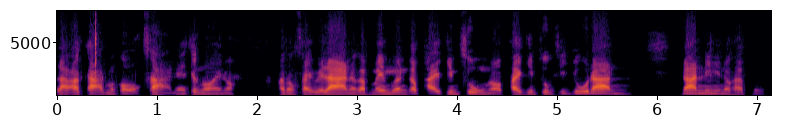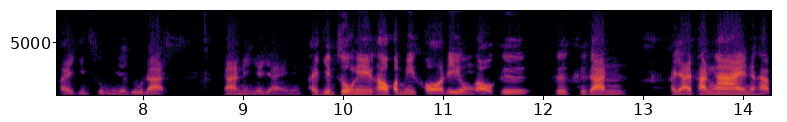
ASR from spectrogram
หลากอากาศมันก็ออกสาเนี่ยจังน้อยเนาะ เราต้องใส่เวลานะครับ ไม่เหมือนกับไผ่กิมซุงเนาะไผ่กิมซุงสียูด้าน ด้านนี้เนะครับไผ่กิมซุงนี่จะอยู่ด้าน ด้านนี้ใหญ่ๆนี่ไผ่กิมซุงนี่เขาก็มีข้อดีของเขาคือคือคือการขยายพันธุ์ง่ายนะครับ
